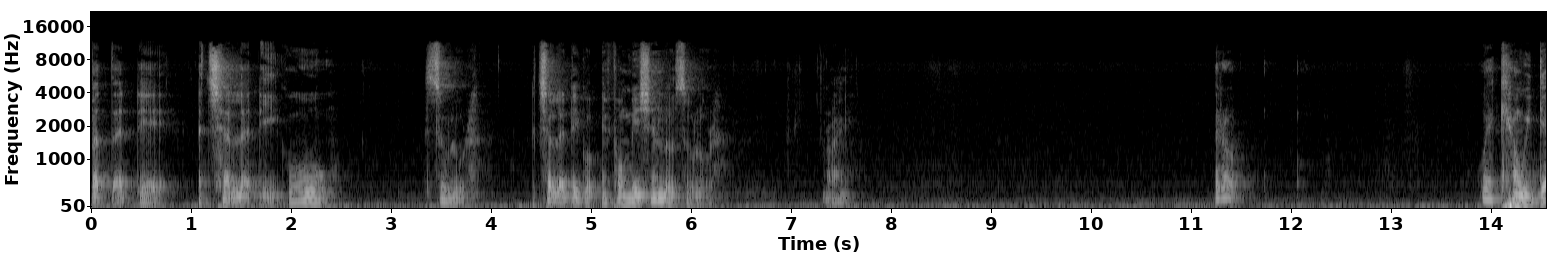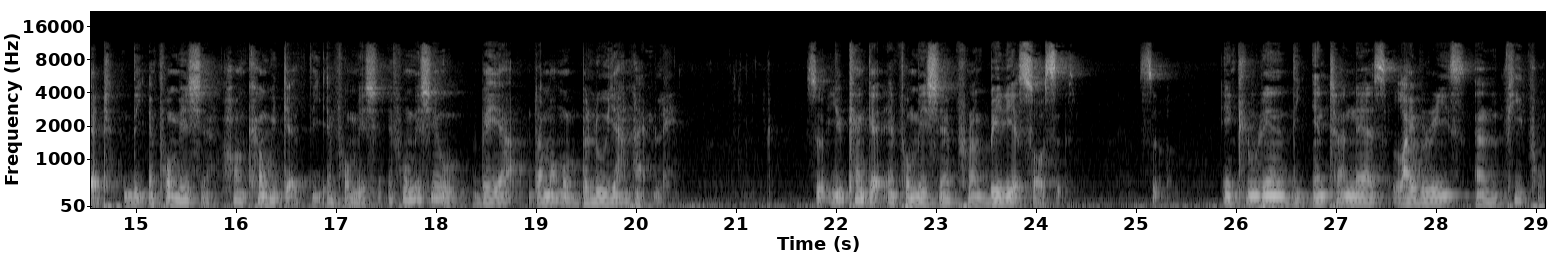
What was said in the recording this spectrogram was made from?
ပတ်သက်တဲ့အချက်လက်တွေကိုဆိုလိုတာအချက်လက်တွေကို information လို့ဆိုလိုတာ right အဲ့တော့ where can we get the information how can we get the information information ကိုဘယ်ရဒါမှမဟုတ်ဘယ်လိုရနိုင်မလဲ So you can get information from various sources so including the internet libraries and people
